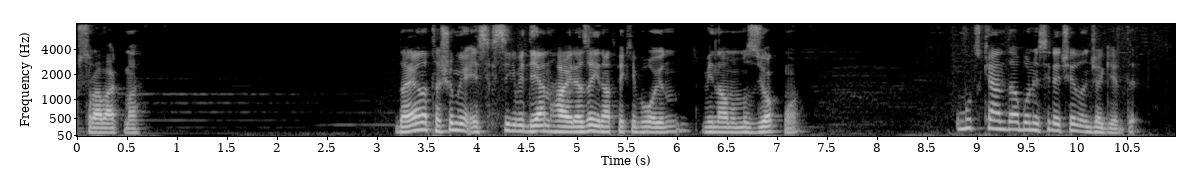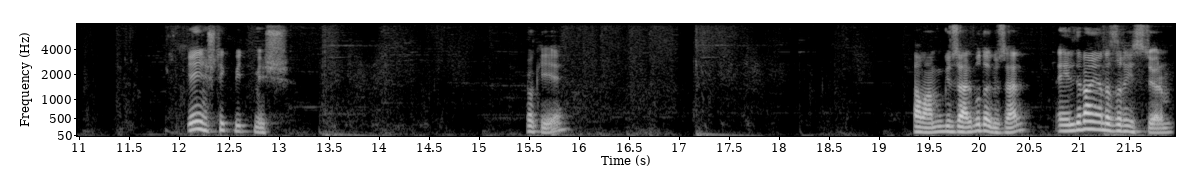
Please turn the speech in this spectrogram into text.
Kusura bakma. Dayana taşımıyor eskisi gibi diyen hayraza inat peki bu oyun win almamız yok mu? Umut kendi abonesiyle challenge'a girdi. Gençlik bitmiş. Çok iyi. Tamam güzel bu da güzel. Eldiven ya da zırh istiyorum.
